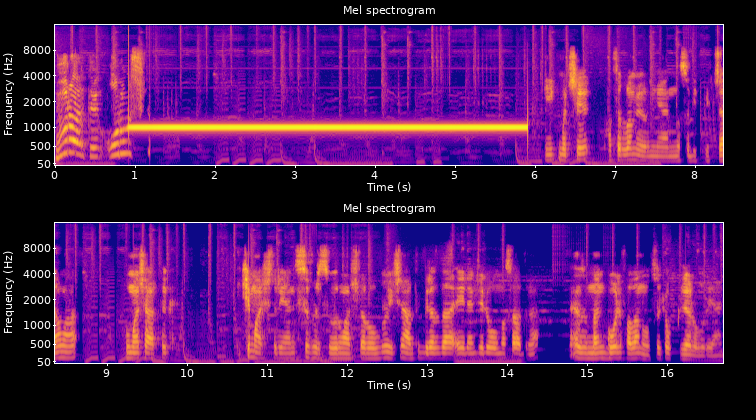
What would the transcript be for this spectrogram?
Vur artık, Oruç. İlk maçı hatırlamıyorum yani nasıl bitmişti ama bu maç artık iki maçtır yani 0-0 maçlar olduğu için artık biraz daha eğlenceli olması adına en azından gol falan olsa çok güzel olur yani.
